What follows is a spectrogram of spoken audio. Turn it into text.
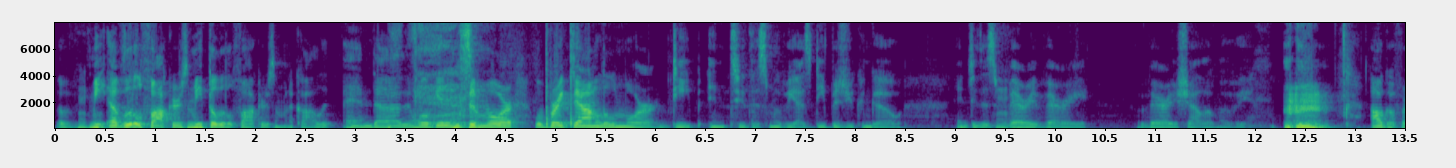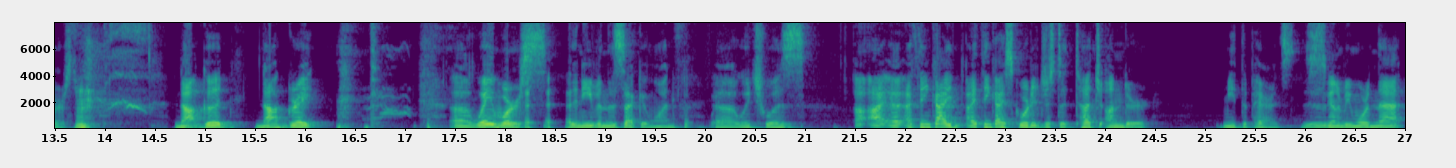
of meet of little Fockers. Meet the little Fockers. I'm gonna call it, and uh, then we'll get into more. We'll break down a little more deep into this movie, as deep as you can go into this very very very shallow movie. I'll go first. Not good. Not great. uh, way worse than even the second one, uh, which was I, I think I I think I scored it just a touch under Meet the Parents. This is going to be more than that.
